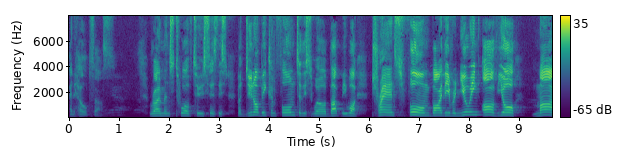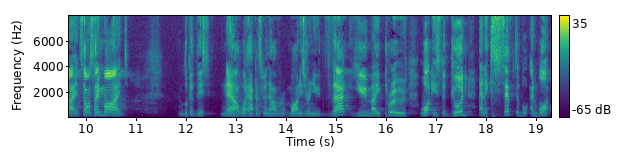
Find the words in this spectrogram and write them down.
and helps us. Romans 12, 2 says this, but do not be conformed to this world, but be what? Transformed by the renewing of your mind. Someone say mind. And look at this. Now, what happens when our mind is renewed? That you may prove what is the good and acceptable and what?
